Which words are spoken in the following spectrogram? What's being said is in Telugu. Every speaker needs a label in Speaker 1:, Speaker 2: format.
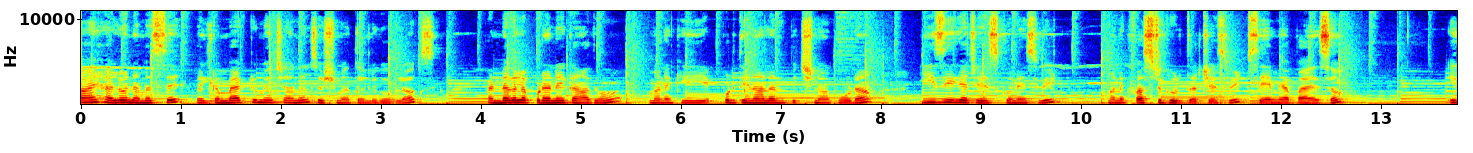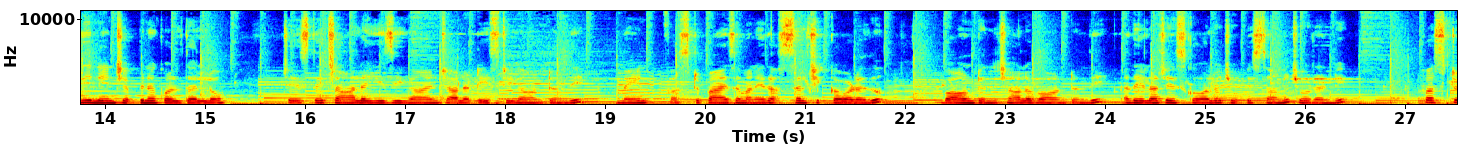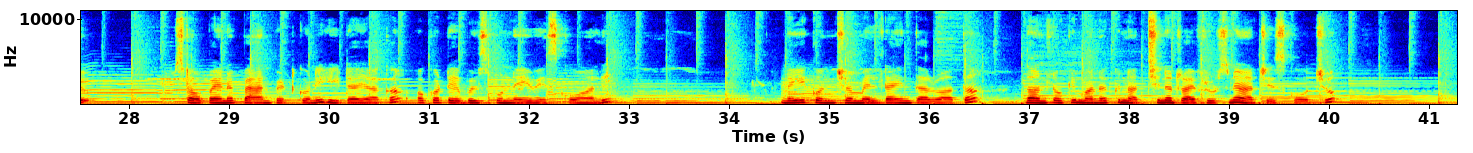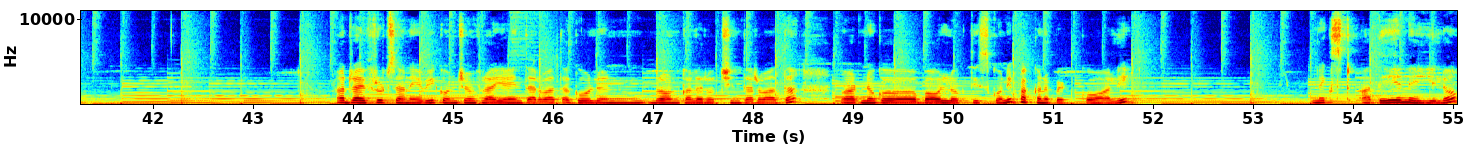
Speaker 1: హాయ్ హలో నమస్తే. Welcome back to my channel Sushma Telugu vlogs. పండగలప్పుడనే కాదు మనకి ఎప్పుడు తినాలనిపించినా కూడా ఈజీగా చేసుకునే స్వీట్ మనకు ఫస్ట్ గుర్తొచ్చే స్వీట్ సేమియా పాయసం. ఇది నేను చెప్పిన కొలతల్లో చేస్తే చాలా ఈజీగా అండ్ చాలా టేస్టీగా ఉంటుంది. మెయిన్ ఫస్ట్ పాయసం అనేది అస్సలు చిక్కబడదు. బాగుంటుంది చాలా బాగుంటుంది. అది ఎలా చేసుకోవాలో చూపిస్తాను చూడండి. ఫస్ట్ స్టవ్ పైన ప్యాన్ పెట్టుకొని హీట్ అయ్యాక ఒక టేబుల్ స్పూన్ నెయ్యి వేసుకోవాలి. నెయ్యి కొంచెం మెల్ట్ అయిన తర్వాత దాంట్లోకి మనకు నచ్చిన డ్రై ఫ్రూట్స్ని యాడ్ చేసుకోవచ్చు. ఆ డ్రై ఫ్రూట్స్ అనేవి కొంచెం ఫ్రై అయిన తర్వాత గోల్డెన్ బ్రౌన్ కలర్ వచ్చిన తర్వాత వాటిని ఒక బౌల్లోకి తీసుకొని పక్కన పెట్టుకోవాలి. నెక్స్ట్ అదే నెయ్యిలో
